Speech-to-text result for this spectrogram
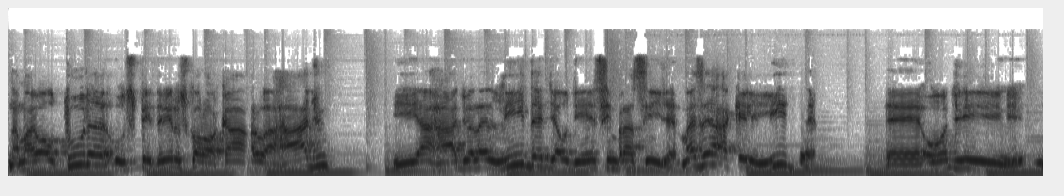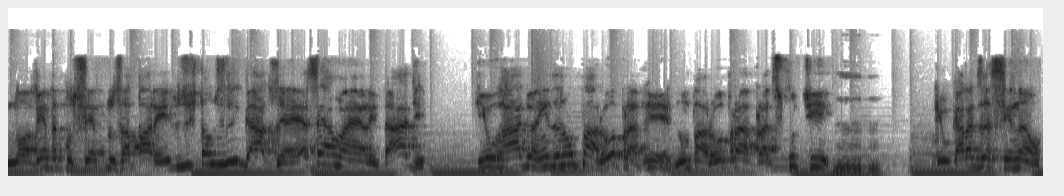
Na maior altura, os pedreiros colocaram a rádio e a rádio ela é líder de audiência em Brasília. Mas é aquele líder é, onde 90% dos aparelhos estão desligados. É, essa é uma realidade que o rádio ainda não parou para ver, não parou para discutir. Uhum. Que o cara diz assim, não,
